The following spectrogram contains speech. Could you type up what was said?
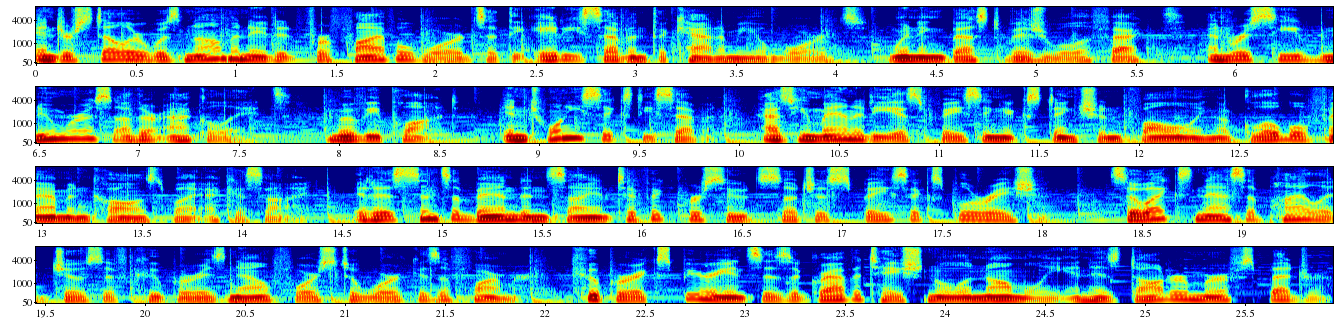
Interstellar was nominated for five awards at the 87th Academy Awards, winning Best Visual Effects, and received numerous other accolades. Movie plot in 2067, as humanity is facing extinction following a global famine caused by ecocide, it has since abandoned scientific pursuits such as space exploration. So ex-NASA pilot Joseph Cooper is now forced to work as a farmer. Cooper experiences a gravitational anomaly in his daughter Murph's bedroom.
